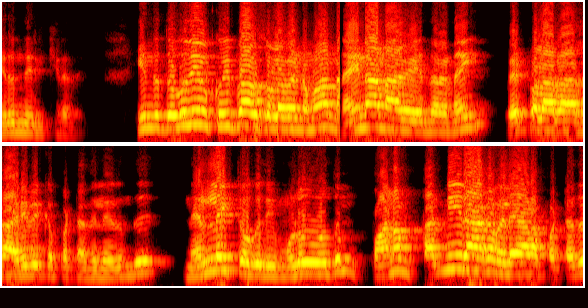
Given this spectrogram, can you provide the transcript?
இருந்திருக்கிறது. இந்த தொகுதியில் குறிப்பாக சொல்ல வேண்டுமா நயனா நாகேந்திரனை வேட்பாளராக அறிவிக்கப்பட்டதிலிருந்து நெல்லை தொகுதி முழுவதும் பணம் தண்ணீராக விளையாடப்பட்டது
